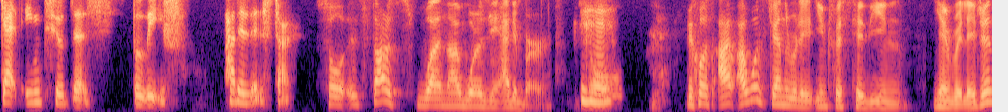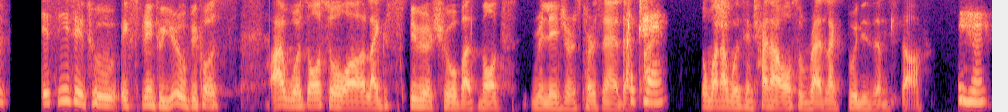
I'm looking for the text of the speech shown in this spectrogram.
get into this belief? How did it start? So it starts when I was in Edinburgh. Mhm. So because I, I was generally interested in in religion. It's easy to explain to you because I was also uh, like spiritual but not religious person at that time. Okay. So when I was in China, I also read like Buddhism stuff. Mhm.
